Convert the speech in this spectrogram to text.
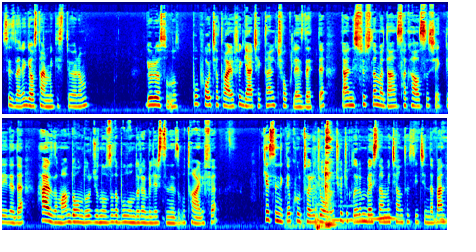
sizlere göstermek istiyorum. Görüyorsunuz bu poğaça tarifi gerçekten çok lezzetli. Yani süslemeden sakalsız şekliyle de her zaman dondurucunuzda da bulundurabilirsiniz bu tarifi. Kesinlikle kurtarıcı olur. Çocukların beslenme çantası içinde ben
